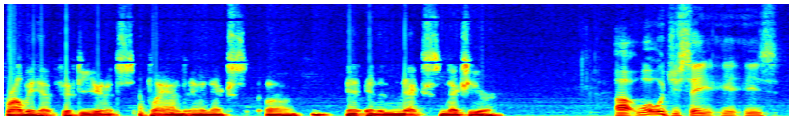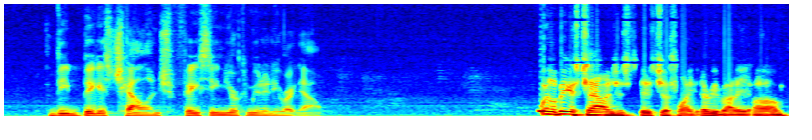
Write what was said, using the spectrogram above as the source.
probably have 50 units planned in the next uh, in, in, the next next year. Uh, what would you say is the biggest challenge facing your community right now? Well, the biggest challenge is, is just like everybody. Um,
